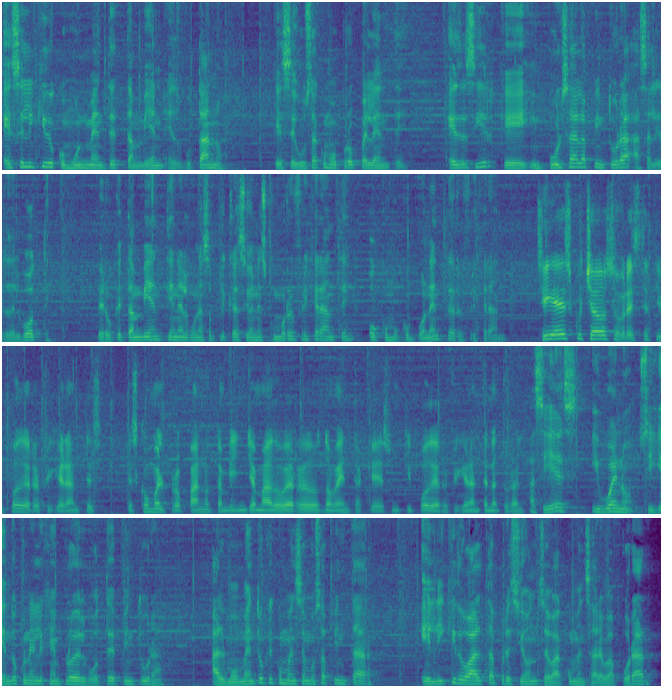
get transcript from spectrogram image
Ese líquido comúnmente también es butano, que se usa como propelente, es decir, que impulsa a la pintura a salir del bote, pero que también tiene algunas aplicaciones como refrigerante o como componente de refrigerante. Sí, he escuchado sobre este tipo de refrigerantes. Es como el propano, también llamado R290, que es un tipo de refrigerante natural. Así es. Y bueno, siguiendo con el ejemplo del bote de pintura, al momento que comencemos a pintar, el líquido a alta presión se va a comenzar a evaporar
